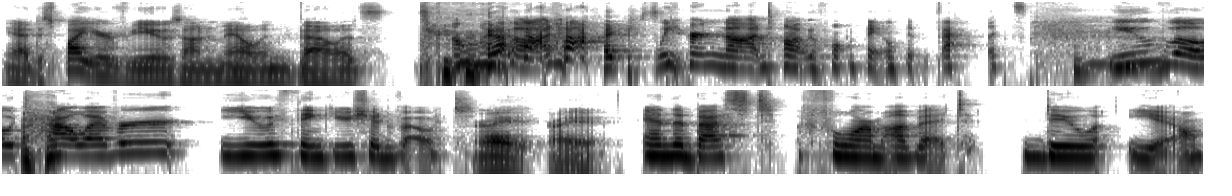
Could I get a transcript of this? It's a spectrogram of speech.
Yeah, despite your views on mail-in ballots. Oh my God. We are not talking about mail-in ballots. You vote however you think you should vote, Right, right, and the best form of it. Do you?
